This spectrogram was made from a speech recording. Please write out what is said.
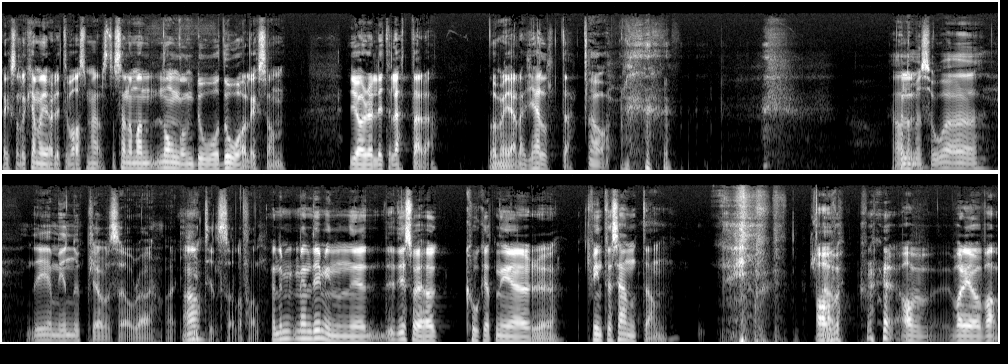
liksom, då kan man göra lite vad som helst. Och sen om man någon gång då och då liksom, gör det lite lättare, då är man en jävla hjälte. Ja. ja, men så, eh, det är min upplevelse av det här, Ja. hittills i alla fall. Men det, men det är min, eh, det är så jag har kokat ner eh, kvintessenten av, av vad det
